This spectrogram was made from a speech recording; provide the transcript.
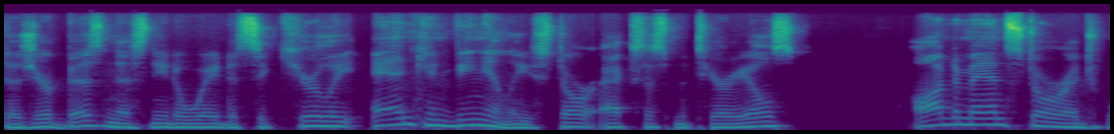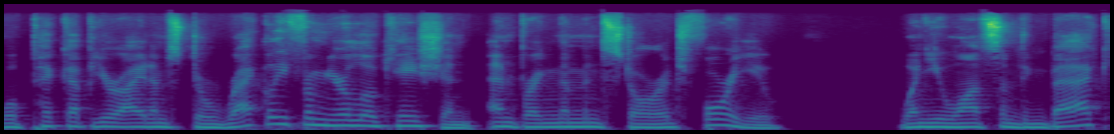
Does your business need a way to securely and conveniently store excess materials? On demand storage will pick up your items directly from your location and bring them in storage for you. When you want something back,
